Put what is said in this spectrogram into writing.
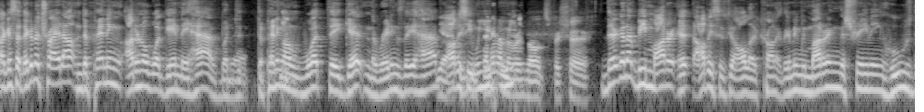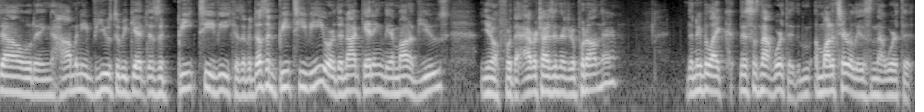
Like I said, they're going to try it out, and depending, I don't know what game they have, but yeah. d- depending on what they get and the ratings they have, yeah, obviously when you on the results for sure, they're going to be monitoring. Obviously, it's all electronic. They're going to be monitoring the streaming, who's downloading, how many views do we get? Does it beat TV? Because if it doesn't beat TV, or they're not getting the amount of views, you know, for the advertising they're going to put on there, then they'd be like, "This is not worth it. Monetarily, this is not worth it."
